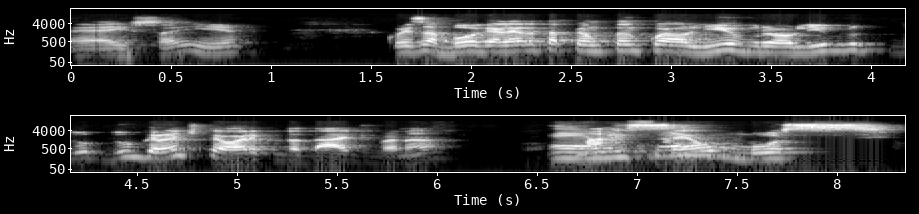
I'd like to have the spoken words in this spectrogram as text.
É isso aí. Coisa boa. A galera tá perguntando qual é o livro. É o livro do, do grande teórico da dádiva, né? É, Marcel o Mossi.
